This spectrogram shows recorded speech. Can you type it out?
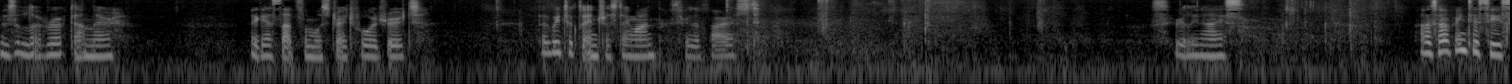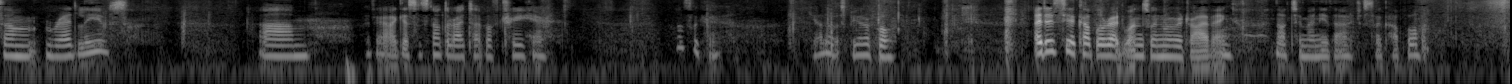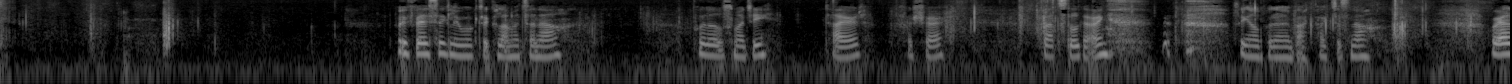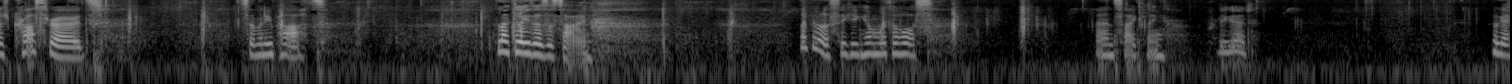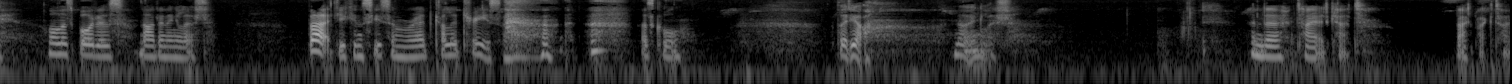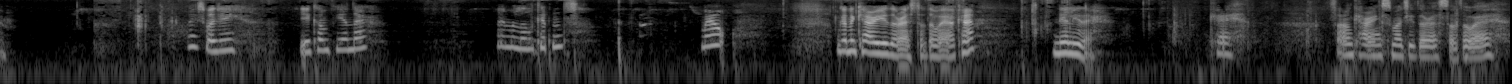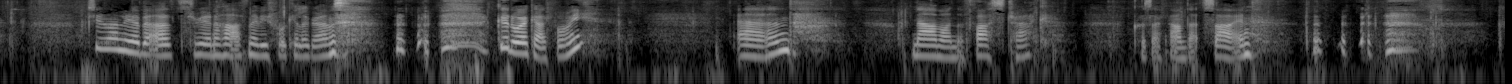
There's a low road down there. I guess that's the most straightforward route. But we took the interesting one through the forest. It's really nice. I was hoping to see some red leaves. Um, but yeah, I guess it's not the right type of tree here. That's okay. Yellow is beautiful. I did see a couple red ones when we were driving. Not too many though, just a couple. We've basically walked a kilometer now. Poor little smudgy. Tired, for sure. But still going. I think I'll put on a backpack just now. We're at crossroads. So many paths. Luckily there's a sign. Look at this, you can come with a horse. And cycling. Pretty good. Okay, well this board is not in English. But you can see some red colored trees. That's cool. But yeah, no English. And a tired cat. Backpack time. Hi Smudgy. You comfy in there? I'm a little kittens. Meow. I'm gonna carry you the rest of the way, okay? Nearly there. Okay. So I'm carrying Smudgy the rest of the way. She's only about three and a half, maybe four kilograms. Good workout for me. And now I'm on the fast track because I found that sign.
